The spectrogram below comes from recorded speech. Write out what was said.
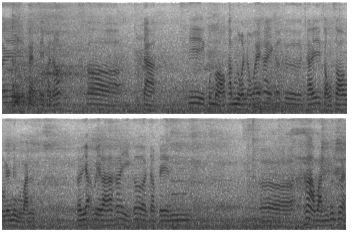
680อะเนาะก็จากที่คุณหมอคำนวณเอาไว้ให้ก็คือใช้สองซองในหนึ่งวัน ระยะเวลาให้ก็จะเป็น ห้าวันเพื่อน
